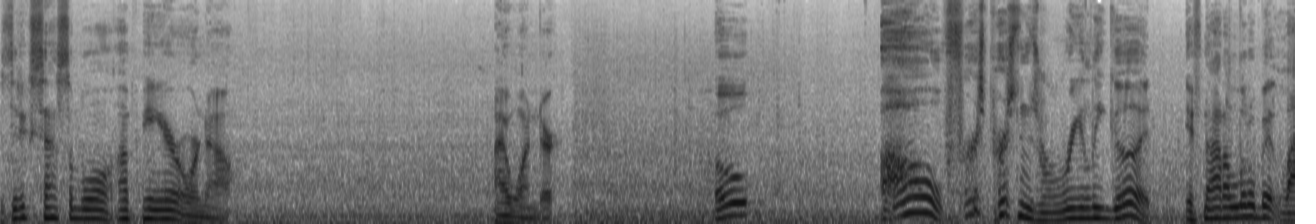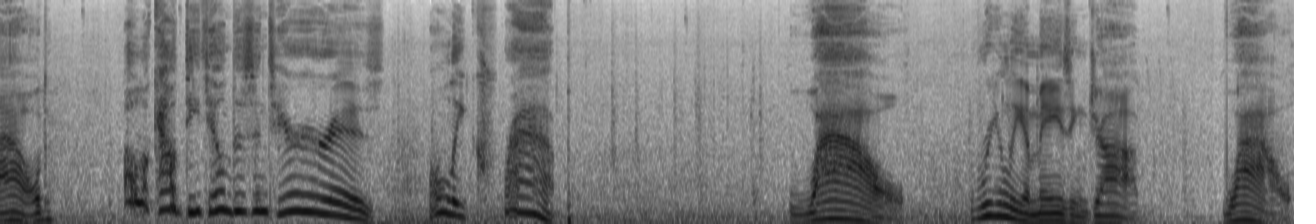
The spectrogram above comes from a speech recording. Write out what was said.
Is it accessible up here or no? I wonder. Oh! Oh, first person's really good. If not a little bit loud. Oh, look how detailed this interior is. Holy crap. Wow. Really amazing job. Wow.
